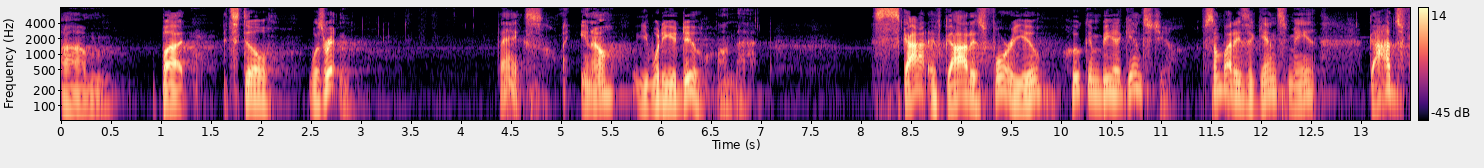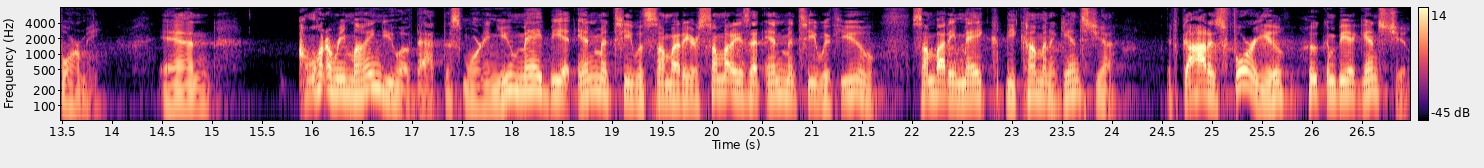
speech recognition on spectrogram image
Um, but it still was written. Thanks. You know, what do you do on that? Scott, if God is for you, who can be against you? If somebody's against me, God's for me. And I want to remind you of that this morning. You may be at enmity with somebody, or somebody is at enmity with you. Somebody may be coming against you. If God is for you, who can be against you?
